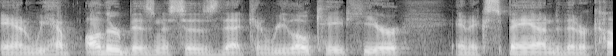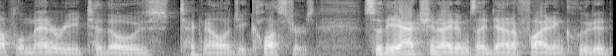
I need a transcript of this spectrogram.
and we have other businesses that can relocate here and expand that are complementary to those technology clusters. So the action items identified included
